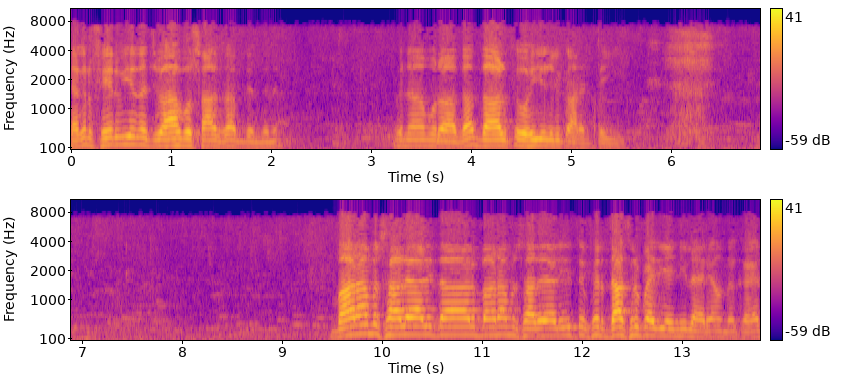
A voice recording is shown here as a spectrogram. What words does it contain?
لیکن پھر بھی یہ جواب وہ ساتھ ساتھ دیں بنا مراد دال تو وہی ہے جی کارن پی بارہ مسالے والی دال بارہ مسالے والی تو پھر دس روپے کی این لے رہا ہوں خیر۔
